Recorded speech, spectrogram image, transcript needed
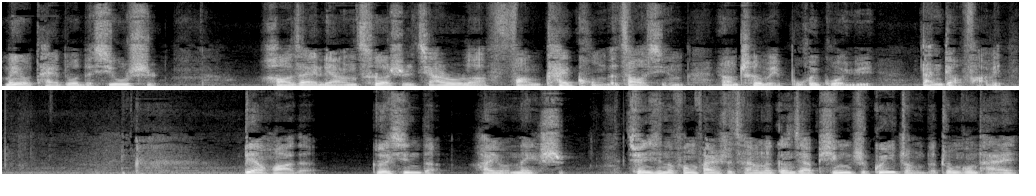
没有太多的修饰。好在两侧是加入了仿开孔的造型，让车尾不会过于单调乏味。变化的、革新的还有内饰，全新的风范是采用了更加平直规整的中控台，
